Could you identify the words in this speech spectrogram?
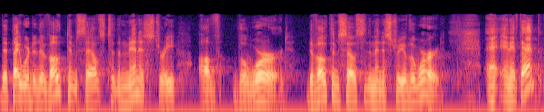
that they were to devote themselves to the ministry of the word devote themselves to the ministry of the word. And, if that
